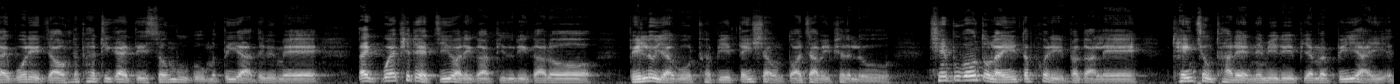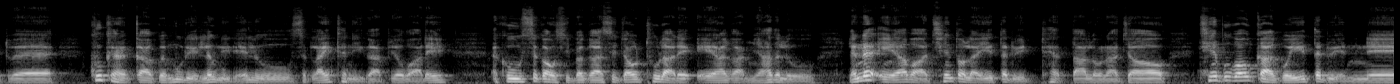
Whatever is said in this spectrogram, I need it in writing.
တိုက်ပွဲတွေကြောင်းနှစ်ဖက်ထိခိုက်သေးဆုံးမှုကိုမသိရသေးပေမဲ့တိုက်ပွဲဖြစ်တဲ့ကြေးရွာတွေကပြည်သူတွေကတော့ဘေးလွတ်ရာကိုထွက်ပြေးတိမ်းရှောင်သွားကြပြီဖြစ်တယ်လို့ချင်းပူပေါင်းတော်လှန်ရေးတပ်ဖွဲ့တွေဘက်ကလည်း ထိန်းချုပ်ထားတဲ့နေမြေတွေပြန်မပေးရရေးအတွက်ခုခံကာကွယ်မှုတွေလုပ်နေတယ်လို့စက်လိုင်းထက်နီကပြောပါတယ်။အခုစစ်ကောင်စီဘက်ကစစ်ကြောင်းထိုးလာတဲ့အင်အားကများသလိုလက်နက်အင်အားပါချင်းတော်လိုင်းရေးတပ်တွေထက်သားလွန်တာကြောင့်ချင်းပူပေါင်းကာကွယ်ရေးတပ်တွေအနေနဲ့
